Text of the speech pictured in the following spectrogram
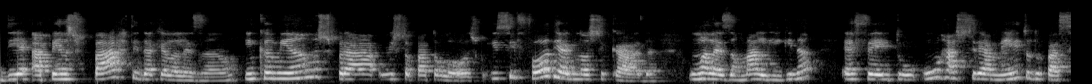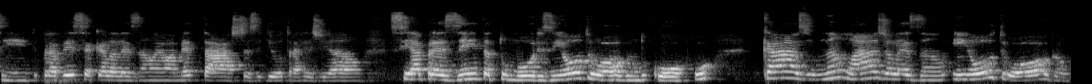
de apenas parte daquela lesão, encaminhamos para o histopatológico. E se for diagnosticada uma lesão maligna, é feito um rastreamento do paciente para ver se aquela lesão é uma metástase de outra região, se apresenta tumores em outro órgão do corpo. Caso não haja lesão em outro órgão,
